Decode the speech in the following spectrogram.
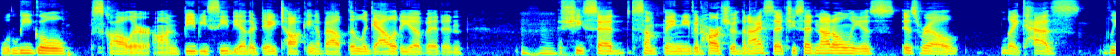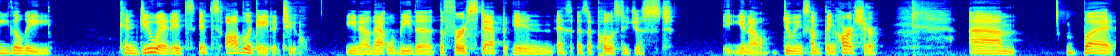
legal scholar on BBC the other day talking about the legality of it, and Mhm. she said something even harsher than I said. She said not only is Israel like has legally can do it, it's it's obligated to. You know, that would be the the first step in as, as opposed to just you know doing something harsher. Um, but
